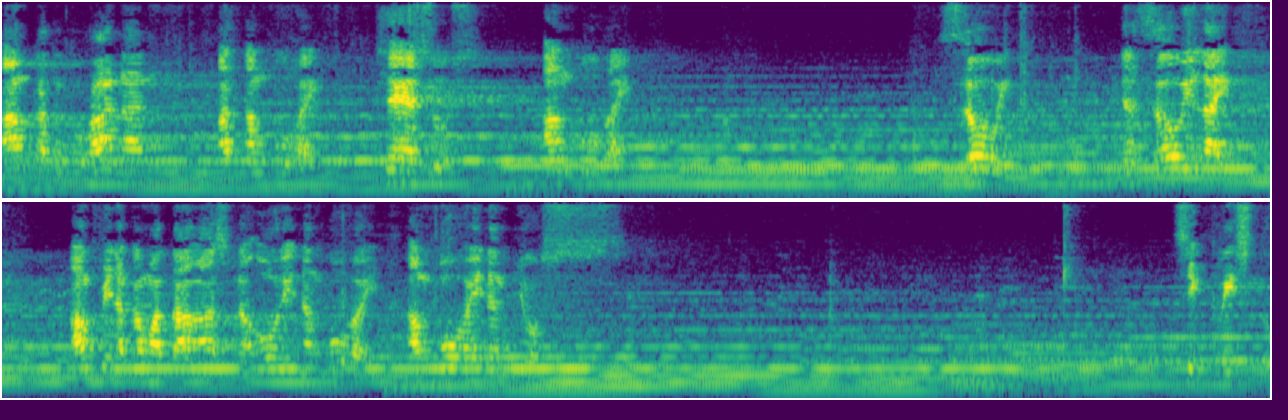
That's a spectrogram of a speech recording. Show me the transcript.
ang katotohanan, at ang buhay. Si Jesus, ang buhay. Zoe, the Zoe life, ang pinakamataas na uri ng buhay, ang buhay ng Diyos. Si Kristo.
